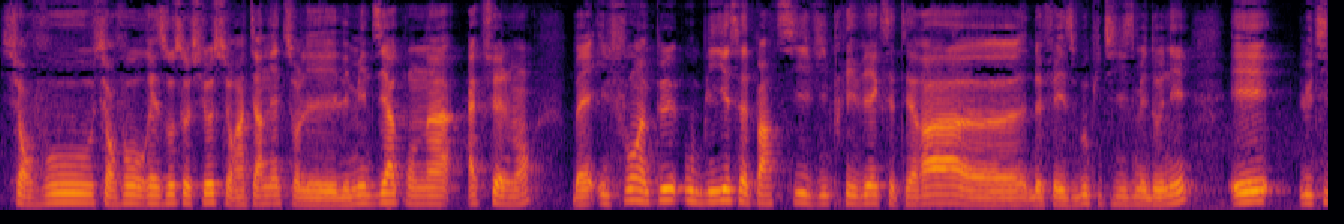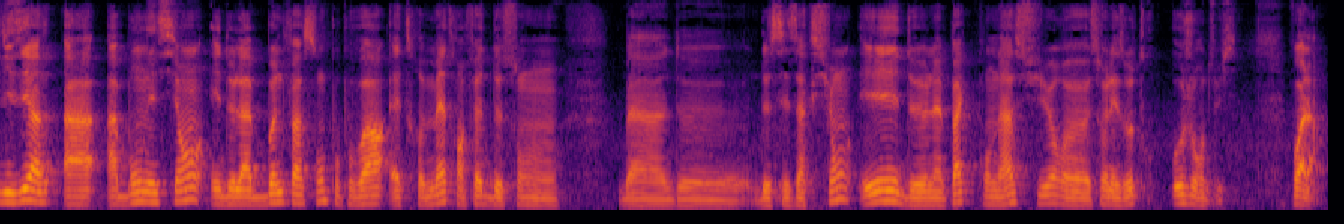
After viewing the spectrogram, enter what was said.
sur vous, sur vos réseaux sociaux, sur Internet, sur les, les médias qu'on a actuellement, ben, il faut un peu oublier cette partie vie privée, etc. Euh, de Facebook, utilise mes données et l'utiliser à, bon escient et de la bonne façon pour pouvoir être maître en fait de son ben, de, de ses actions et de l'impact qu'on a sur euh, sur les autres aujourd'hui. Voilà.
